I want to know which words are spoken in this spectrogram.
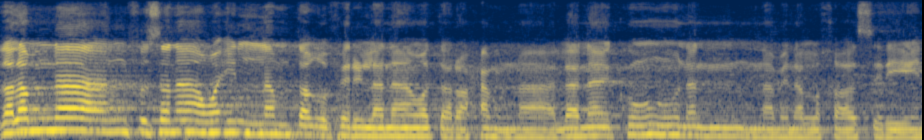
ظلمنا أنفسنا وإن لم تغفر لنا وترحمنا لنكونن من الخاسرين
